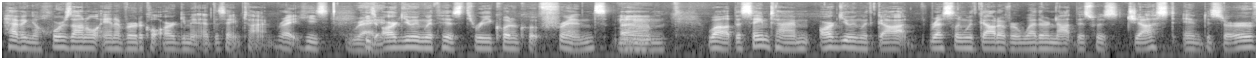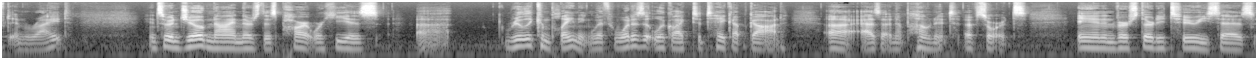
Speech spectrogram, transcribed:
having a horizontal and a vertical argument at the same time, right? He's right. he's arguing with his three quote unquote friends, mm-hmm. um, while at the same time arguing with God, wrestling with God over whether or not this was just and deserved and right. And so in Job nine, there's this part where he is. Uh, really complaining with what does it look like to take up God uh, as an opponent of sorts. And in verse 32, he says,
